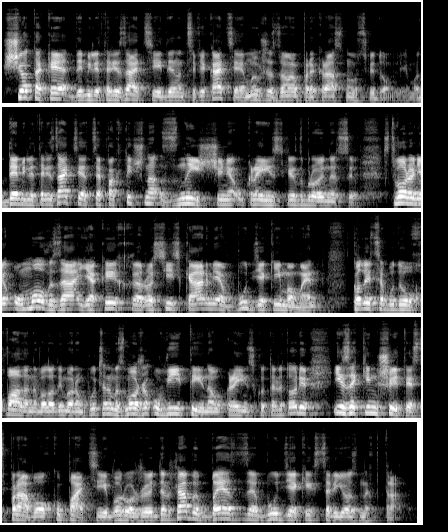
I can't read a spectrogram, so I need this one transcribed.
Що таке демілітаризація і денацифікація, ми вже з вами прекрасно усвідомлюємо. Демілітаризація це фактично знищення українських збройних сил, створення умов, за яких російська армія в будь-який момент, коли це буде ухвалено Володимиром Путіним, зможе увійти на українську територію і закінчити справу окупації ворожої держави без будь-яких серйозних втрат.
